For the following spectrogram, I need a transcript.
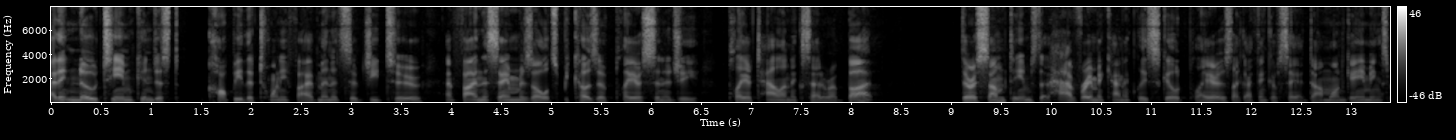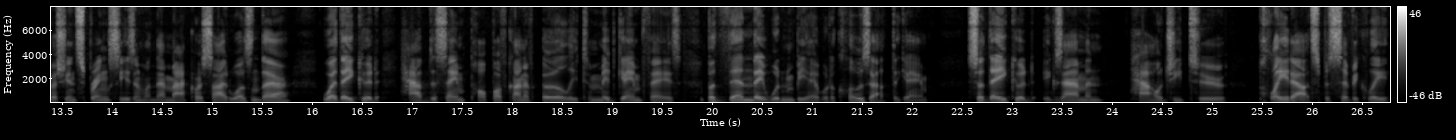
I think no team can just copy the 25 minutes of G2 and find the same results because of player synergy, player talent, etc. But there are some teams that have very mechanically skilled players, like I think of say a Damwon Gaming, especially in spring season when their macro side wasn't there, where they could have the same pop off kind of early to mid game phase, but then they wouldn't be able to close out the game. So they could examine how G2 played out specifically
